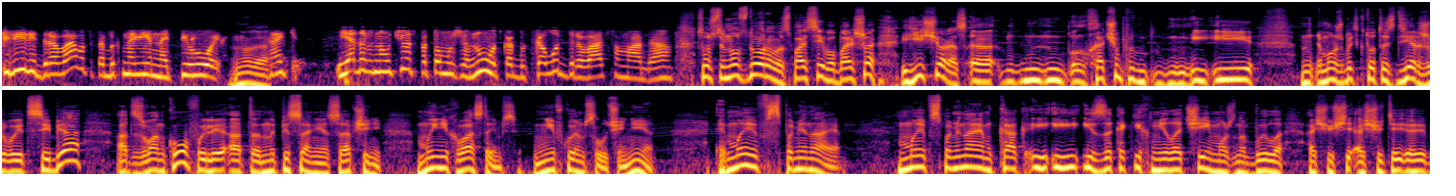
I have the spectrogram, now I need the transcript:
пилили дрова вот обыкновенной пилой. Ну да. Знаете, я даже научилась потом уже, ну, вот как бы колоть дрова сама, да. Слушайте, ну здорово, спасибо большое. Еще раз, э, хочу, и, и, может быть, кто-то сдерживает себя от звонков или от написания сообщений. Мы не хвастаемся, ни в коем случае, нет. Мы вспоминаем – мы вспоминаем, как и, и из-за каких мелочей можно было ощущи, ощути, э,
